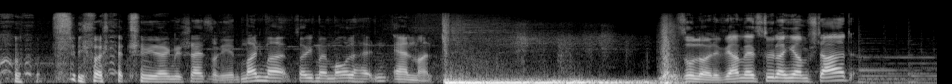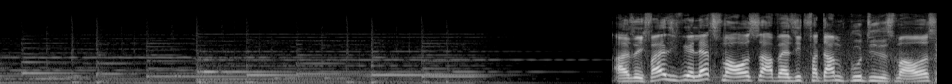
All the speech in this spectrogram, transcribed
ich wollte jetzt schon wieder eine Scheiße reden. Manchmal soll ich mein Maul halten. Ehrenmann. So, Leute, wir haben jetzt Döner hier am Start. Also ich weiß nicht, wie er letztes Mal aussah, aber er sieht verdammt gut dieses Mal aus.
